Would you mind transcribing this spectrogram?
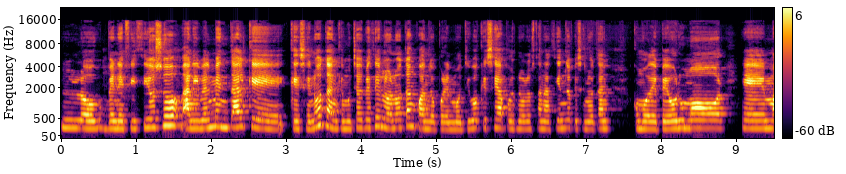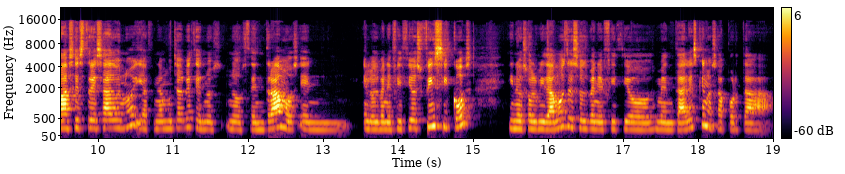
lo beneficioso a nivel mental que, se notan, que muchas veces lo notan cuando por el motivo que sea, pues no lo están haciendo, que se notan como de peor humor, eh, más estresados, ¿no? Y al final muchas veces nos, centramos en, en, los beneficios físicos y nos olvidamos de esos beneficios mentales que nos aporta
